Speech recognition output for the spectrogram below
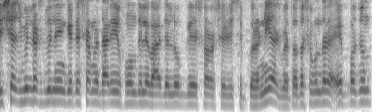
বিশ্বাস বিল্ডার্স বিল্ডিং গেটের সামনে দাঁড়িয়ে ফোন দিলে বাইরের লোক গিয়ে সরাসরি রিসিভ করে নিয়ে আসবে। তত সুন্দর এ পর্যন্ত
